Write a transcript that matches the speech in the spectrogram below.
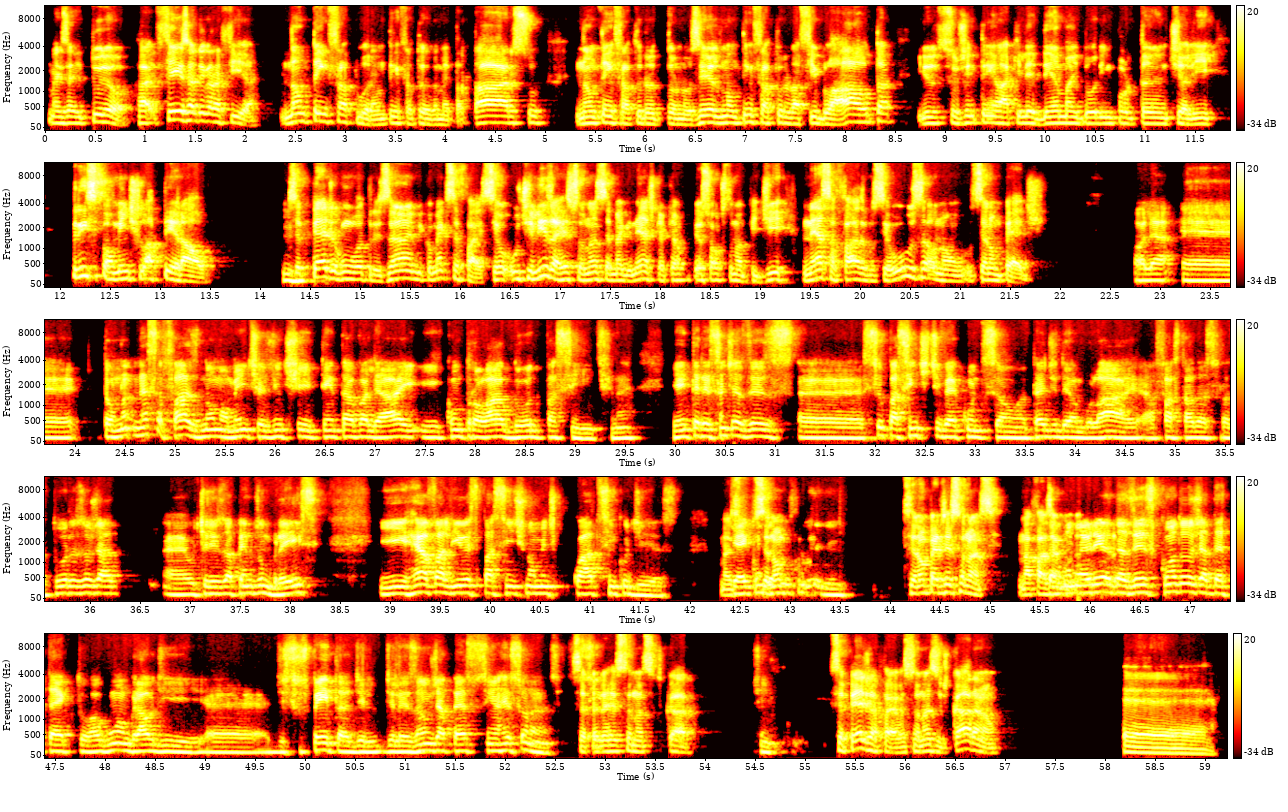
Mas aí, Túlio, fez radiografia, não tem fratura, não tem fratura do metatarso, não tem fratura do tornozelo, não tem fratura da fíbula alta, e o sujeito tem lá aquele edema e dor importante ali, principalmente lateral. Você pede algum outro exame? Como é que você faz? Você utiliza a ressonância magnética, que é o que o pessoal costuma pedir, nessa fase você usa ou não? Você não pede? Olha, é, então nessa fase normalmente a gente tenta avaliar e, e, controlar a dor do paciente, né? E é interessante às vezes, é, se o paciente tiver condição até de deambular, afastar das fraturas, eu já é, utilizo apenas um brace e reavalio esse paciente normalmente quatro, cinco dias. Mas aí, você não você não pede ressonância na fase aguda? Na maioria das vezes, quando eu já detecto algum grau de, é, de suspeita de, de, lesão, já peço sim a ressonância. Você sim. pede a ressonância de cara? Sim. Você pede, Rafael, a ressonância de cara ou não? É...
